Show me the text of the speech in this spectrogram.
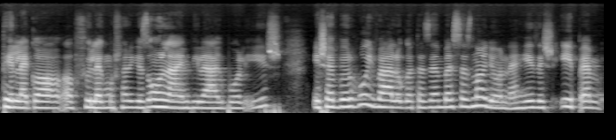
tényleg a, a, főleg most már így az online világból is, és ebből hogy válogat az ember, ez nagyon nehéz, és éppen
